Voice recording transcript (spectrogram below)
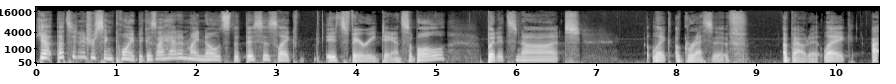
Yeah, that's an interesting point because I had in my notes that this is like it's very danceable, but it's not like aggressive about it. Like I,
